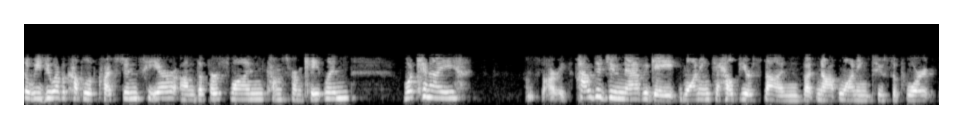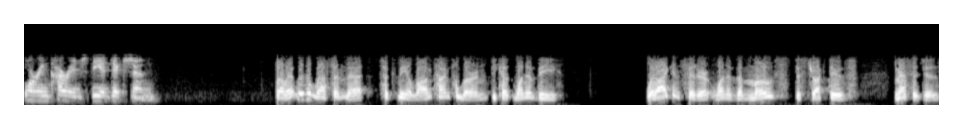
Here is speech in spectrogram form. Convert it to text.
So we do have a couple of questions here. Um, the first one comes from Caitlin. What can I I'm sorry. How did you navigate wanting to help your son but not wanting to support or encourage the addiction? Well, it was a lesson that took me a long time to learn because one of the, what I consider one of the most destructive messages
